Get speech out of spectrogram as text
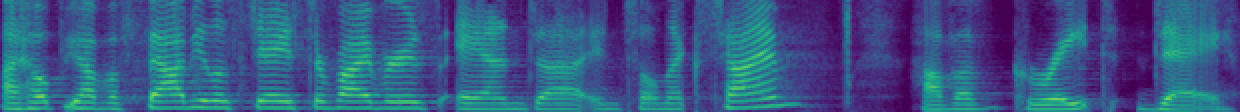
I hope you have a fabulous day, survivors. And uh, until next time, have a great day.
